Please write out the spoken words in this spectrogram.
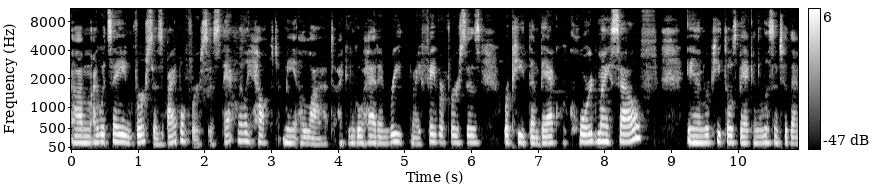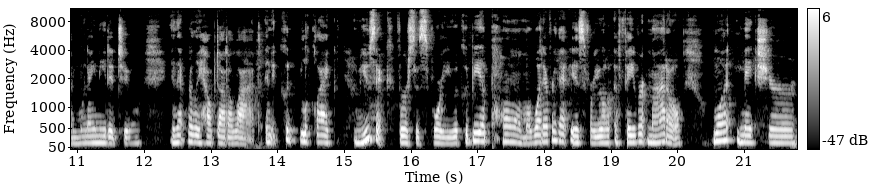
um, I would say verses, Bible verses. That really helped me a lot. I can go ahead and read my favorite verses, repeat them back, record myself, and repeat those back and listen to them when I needed to. And that really helped out a lot. And it could look like music verses for you, it could be a poem or whatever that is for you, a favorite motto. What makes your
